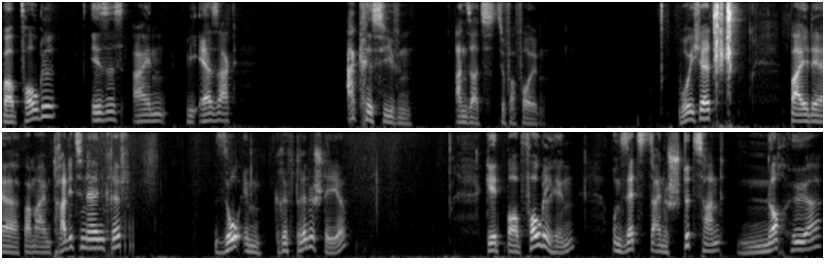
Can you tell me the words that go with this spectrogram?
Bob Vogel ist es, ein, wie er sagt, aggressiven Ansatz zu verfolgen. Wo ich jetzt bei, der, bei meinem traditionellen Griff so im Griff drinne stehe, geht Bob Vogel hin und setzt seine Stützhand noch höher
